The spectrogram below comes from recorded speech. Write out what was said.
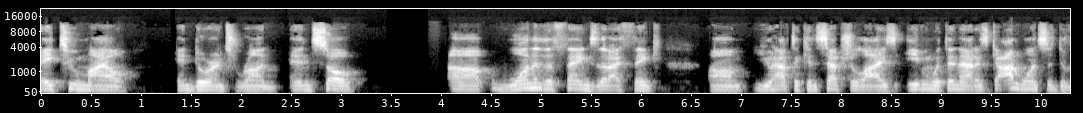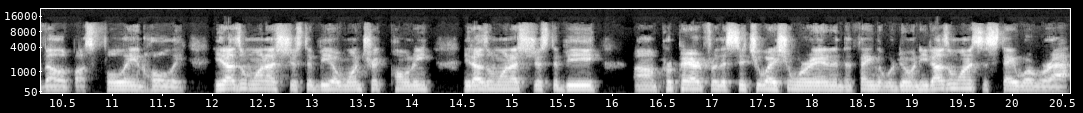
a two mile endurance run and so uh, one of the things that i think um, you have to conceptualize even within that is god wants to develop us fully and wholly he doesn't want us just to be a one trick pony he doesn't want us just to be um, prepared for the situation we're in and the thing that we're doing. He doesn't want us to stay where we're at.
